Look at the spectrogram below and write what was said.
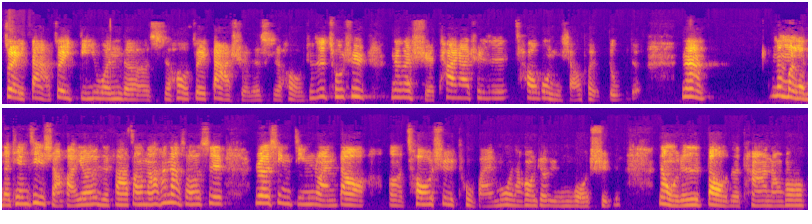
最大最低温的时候，最大雪的时候，就是出去那个雪踏下去是超过你小腿肚的。那那么冷的天气，小孩又一直发烧，然后他那时候是热性痉挛到呃抽去吐白沫，然后就晕过去。那我就是抱着他，然后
